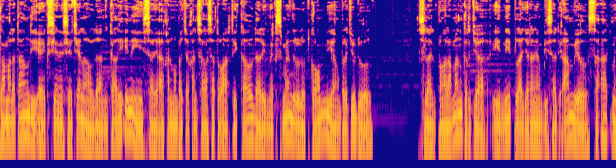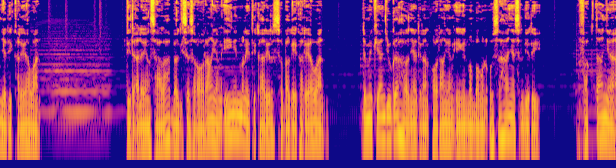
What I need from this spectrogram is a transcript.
Selamat datang di Exyonesia Channel dan kali ini saya akan membacakan salah satu artikel dari maxmendru.com yang berjudul Selain pengalaman kerja, ini pelajaran yang bisa diambil saat menjadi karyawan. Tidak ada yang salah bagi seseorang yang ingin meniti karir sebagai karyawan. Demikian juga halnya dengan orang yang ingin membangun usahanya sendiri. Faktanya,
